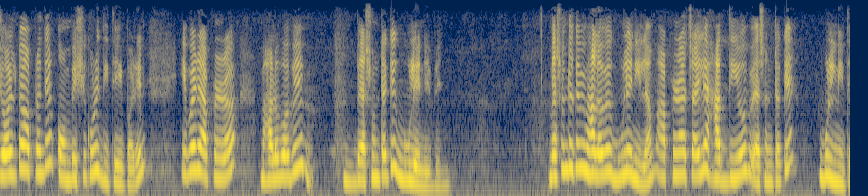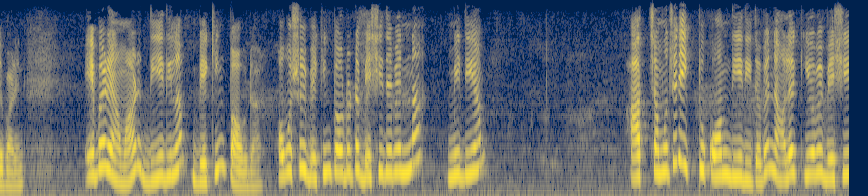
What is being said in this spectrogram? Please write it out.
জলটা আপনাদের কম বেশি করে দিতেই পারেন। এবারে আপনারা ভালোভাবে বেসনটাকে গুলে নেবেন। বেসনটাকে আমি ভালোভাবে গুলে নিলাম। আপনারা চাইলে হাত দিয়েও বেসনটাকে গুলে নিতে পারেন। এবারে আমার দিয়ে দিলাম বেকিং পাউডার। অবশ্যই বেকিং পাউডারটা বেশি দেবেন না, মিডিয়াম। আধ চামচের একটু কম দিয়ে দিতে হবে, নাহলে কী হবে, বেশি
